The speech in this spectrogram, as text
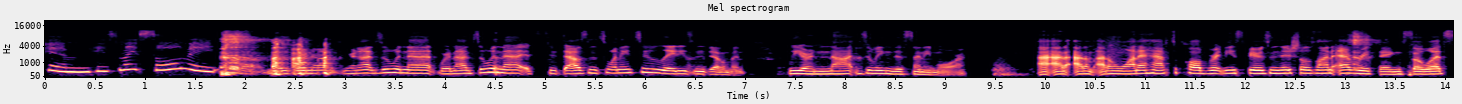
him. He's my soulmate. we're not we're not doing that. We're not doing that. It's 2022, ladies and gentlemen. We are not doing this anymore. I, I, I don't I don't want to have to call Britney Spears initials on everything. So let's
